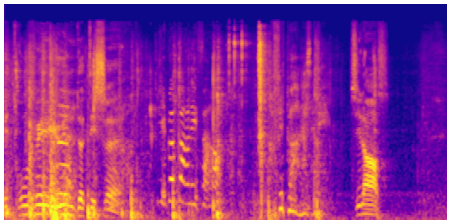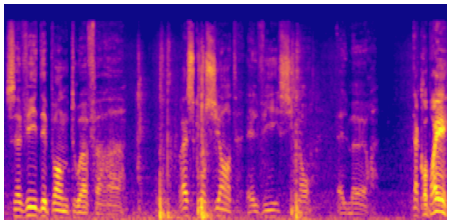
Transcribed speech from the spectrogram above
j'ai trouvé une de tes sœurs. J'ai pas parlé, Farah. N'en fais pas, Azabé. Silence Sa vie dépend de toi, Farah. Reste consciente, elle vit, sinon elle meurt. T'as compris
